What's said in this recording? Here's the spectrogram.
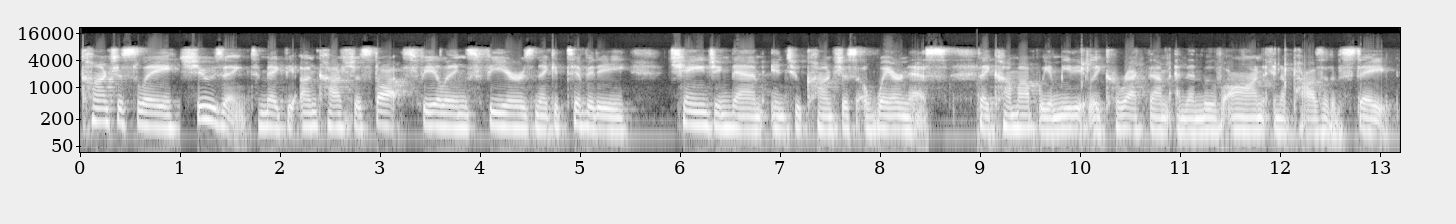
consciously choosing to make the unconscious thoughts, feelings, fears, negativity changing them into conscious awareness. They come up, we immediately correct them, and then move on in a positive state.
